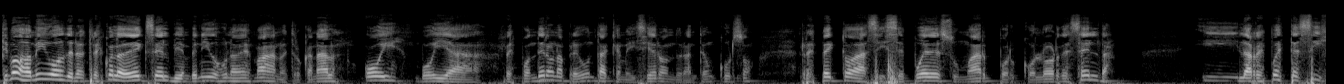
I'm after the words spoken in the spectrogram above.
Estimados amigos de nuestra escuela de Excel, bienvenidos una vez más a nuestro canal. Hoy voy a responder a una pregunta que me hicieron durante un curso respecto a si se puede sumar por color de celda. Y la respuesta es sí.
